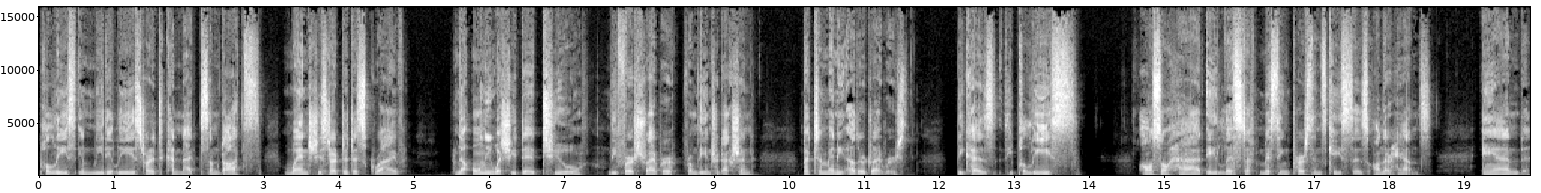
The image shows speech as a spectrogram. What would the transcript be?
police immediately started to connect some dots when she started to describe not only what she did to the first driver from the introduction, but to many other drivers, because the police also had a list of missing persons cases on their hands. And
